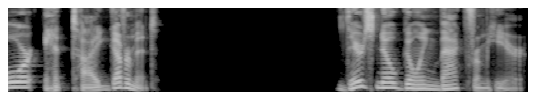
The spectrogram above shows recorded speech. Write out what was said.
or anti government. There's no going back from here.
